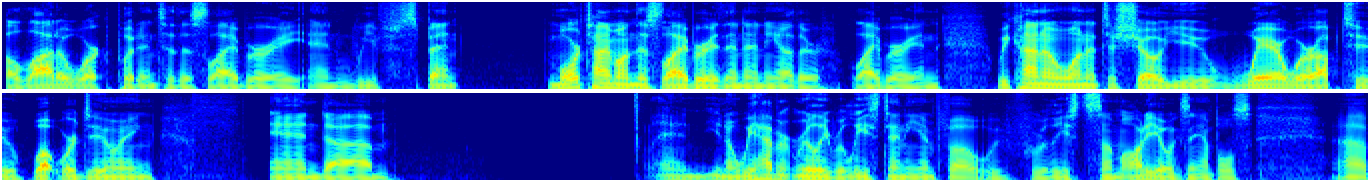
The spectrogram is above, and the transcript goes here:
a lot of work put into this library, and we've spent more time on this library than any other library, and we kind of wanted to show you where we're up to, what we're doing, and um, and you know we haven't really released any info. We've released some audio examples uh,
